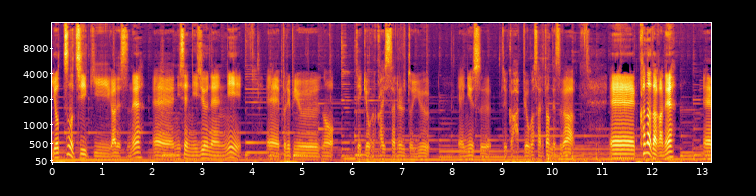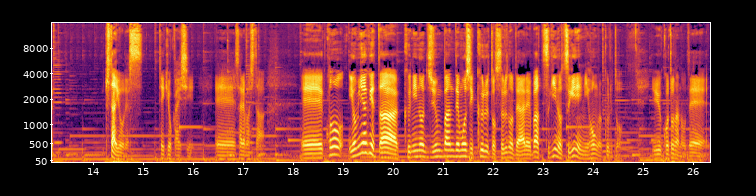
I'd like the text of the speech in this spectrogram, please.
4つの地域がですね、えー、2020年に、えー、プレビューの提供が開始されるという、えー、ニュースというか発表がされたんですが、えー、カナダがね、えー、来たようです。提供開始、えー、されました。えー、この読み上げた国の順番でもし来るとするのであれば、次の次に日本が来るということなので、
